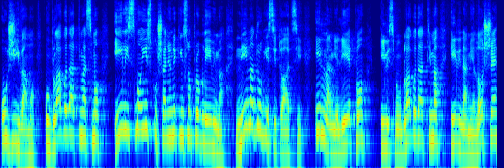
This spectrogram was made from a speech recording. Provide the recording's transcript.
uživamo, u blagodatima smo ili smo iskušani u nekim smo problemima. Nema druge situacije. Ili nam je lijepo, ili smo u blagodatima, ili nam je loše,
